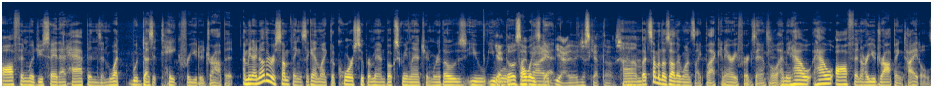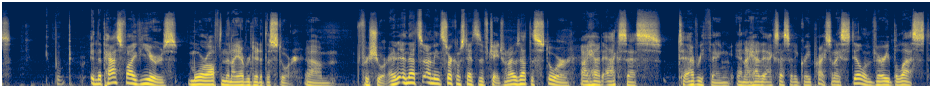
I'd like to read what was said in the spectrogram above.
often would you say that happens, and what would, does it take for you to drop it? I mean, I know there are some things again, like the core Superman books, Green Lantern, where those you you yeah, will those always buy, get. Yeah, I just get those. yeah. Um, but some of those other ones, like Black Canary, for example, I mean, how how often are you dropping titles? in the past five years, more often than I ever did at the store, um, for sure. And, and that's, I mean, circumstances have changed. When I was at the store, I had access to everything, and I had access at a great price. And I still am very blessed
